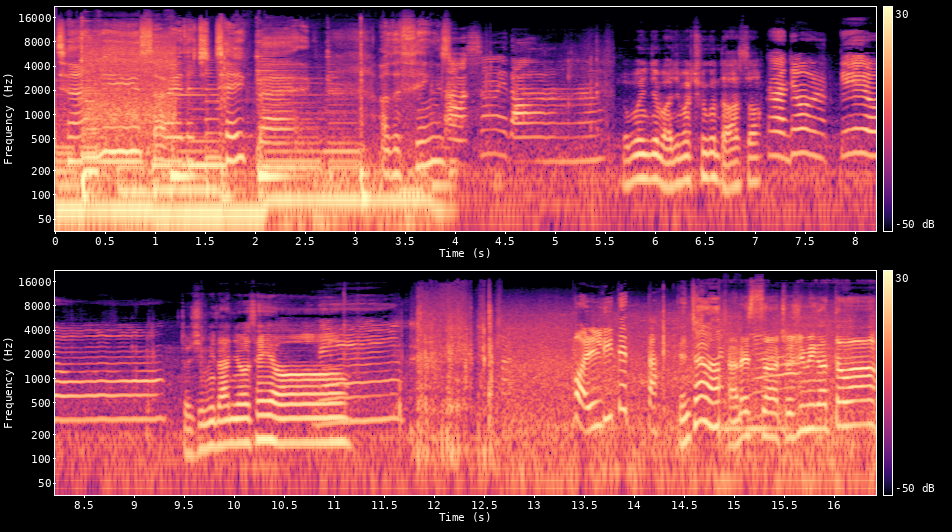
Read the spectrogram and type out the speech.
tell me Sorry that you take back All the things 나왔습니다. 여보 이제 마지막 출근 다 왔어 다녀올게요. 조심히 다녀오세요 네. 멀리 됐다. 괜찮아. 잘했어. 조심히 갔다 와.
